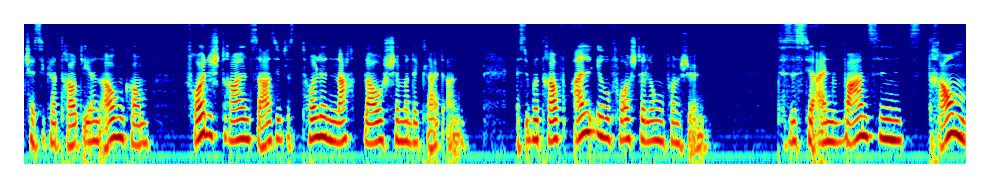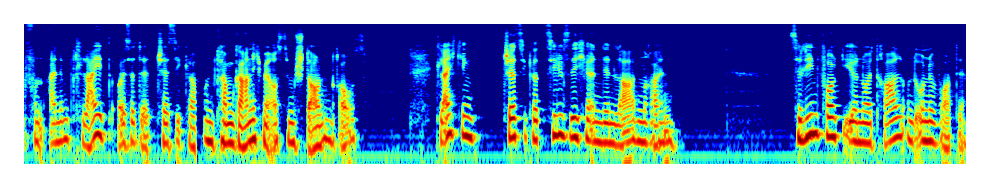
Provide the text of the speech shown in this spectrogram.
Jessica traute ihren Augen kaum. Freudestrahlend sah sie das tolle, nachtblau schimmernde Kleid an. Es übertraf all ihre Vorstellungen von schön. Das ist ja ein Wahnsinnstraum von einem Kleid, äußerte Jessica und kam gar nicht mehr aus dem Staunen raus. Gleich ging Jessica zielsicher in den Laden rein. Celine folgte ihr neutral und ohne Worte.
